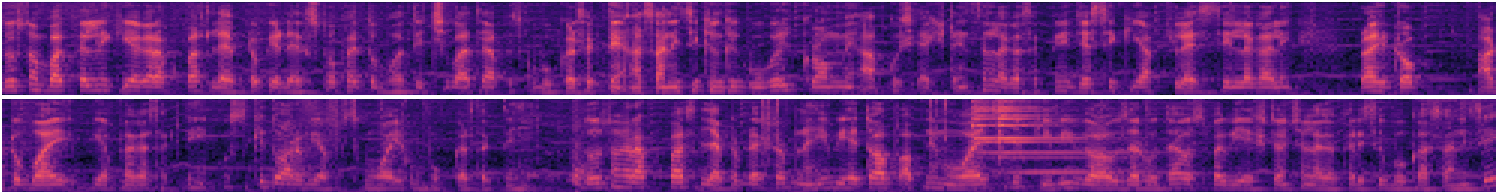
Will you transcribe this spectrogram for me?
दोस्तों बात कर लें कि अगर आपके पास लैपटॉप या डेस्कटॉप है तो बहुत ही अच्छी बात है, आप इसको बुक कर सकते हैं आसानी से, क्योंकि गूगल क्रोम में आप कुछ एक्सटेंशन लगा सकते हैं, जैसे कि आप फ्लैश सेल लगा लें प्राइस ड्रॉप ऑटो बॉय भी आप लगा सकते हैं। उसके द्वारा भी आप उस मोबाइल को बुक कर सकते हैं। दोस्तों, अगर आपके पास लैपटॉप, डेस्कटॉप नहीं भी है तो आप अपने मोबाइल से जो की ब्राउज़र होता है, उस पर भी एक्सटेंशन लगाकर इसे बुक आसानी से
